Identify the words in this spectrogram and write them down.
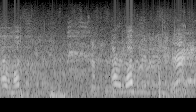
on, Aaron one. One.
